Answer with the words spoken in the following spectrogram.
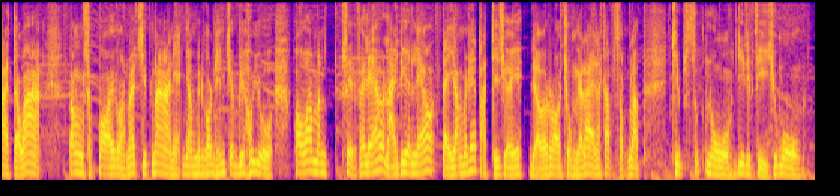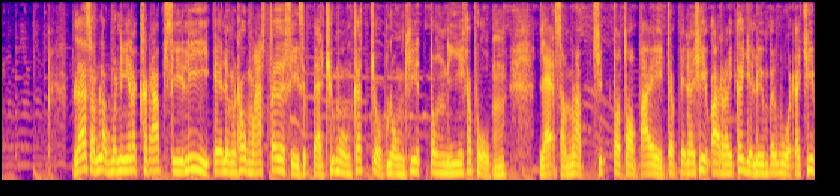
อาจจะว่าต้องสปอยก่อนว่าคลิปหน้าเนี่ยยังเป็นคอนเทนต์เก็บเวลอยู่ เพราะว่ามันเสร็จไปแล้วหลายเดือนแล้ว แต่ยังไม่ได้ตัดเฉยๆ เดี๋ยวรอชมกันได้นะครับสำหรับคลิปซุปโน 24 ชั่วโมง และสำหรับวันนี้นะครับ ซีรีส์ Elemental Master 48 ชั่วโมงก็จบลงที่ตรงนี้ครับผม และสำหรับคลิปต่อ ๆ ไปจะเป็นอาชีพอะไรก็อย่าลืมไปโหวตอาชีพ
